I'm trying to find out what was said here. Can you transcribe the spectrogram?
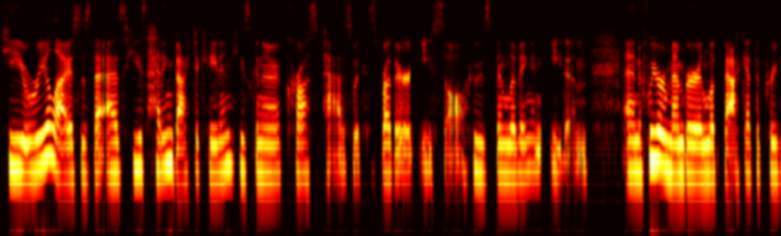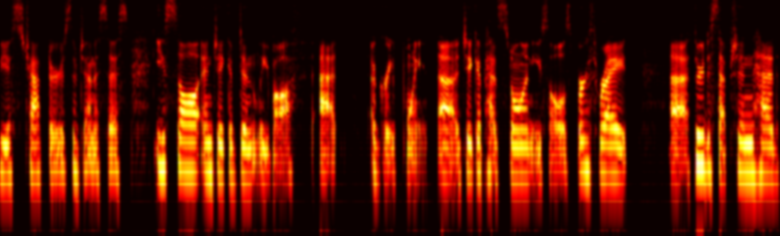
he realizes that as he's heading back to Canaan, he's going to cross paths with his brother Esau, who's been living in Edom. And if we remember and look back at the previous chapters of Genesis, Esau and Jacob didn't leave off at a great point. Uh, Jacob had stolen Esau's birthright uh, through deception had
